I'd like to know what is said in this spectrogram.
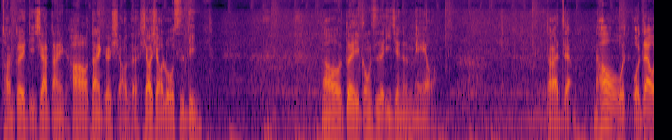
团队底下当一个好好当一个小的小小螺丝钉。然后对公司的意见都没有，大概这样。然后我我在我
